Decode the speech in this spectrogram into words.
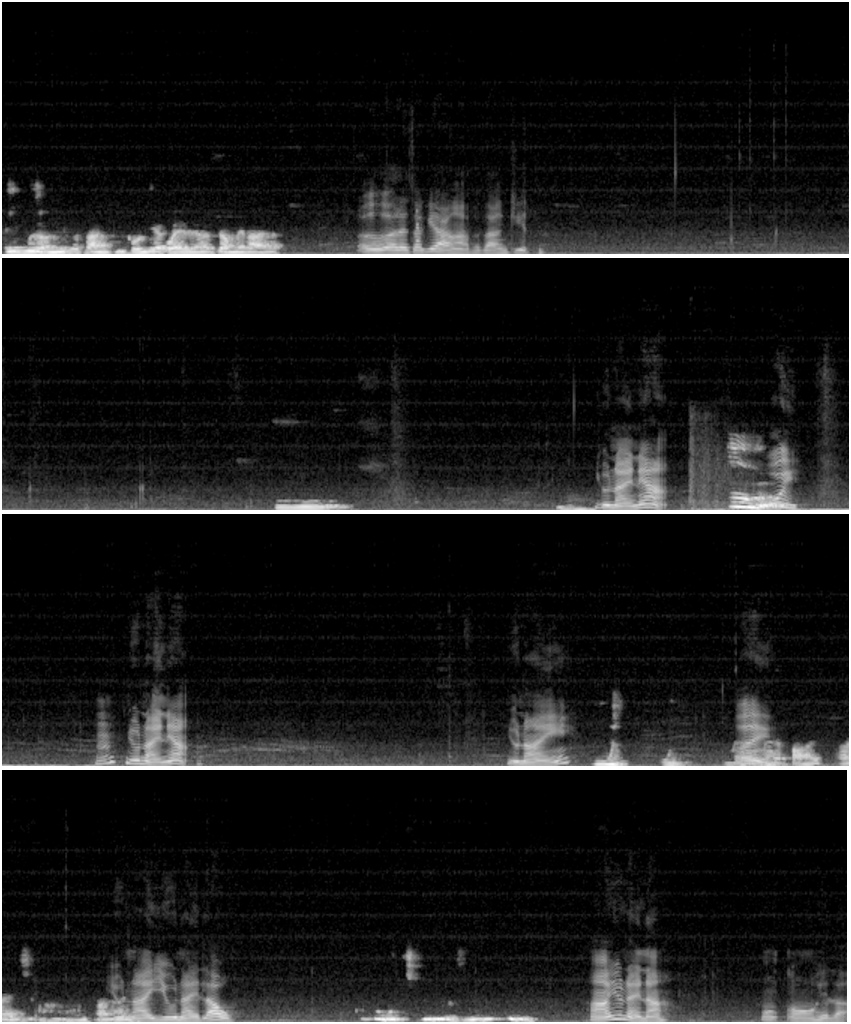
ไอเหมืองนี่ภาษาอังกฤษเขาเรียกอะไรนะจำไม่ได้แล้ว เออ อะไรสักอย่างอะภาษาอังกฤษ โอ้อยู่ไหนเนี่ยเอื้ออุ้ยหึอยู่ไหนเนี่ย อยู่ไหน อุ้ยอุ้ยเอ้แม่ยแม่ตายตายชิบหายตายอยู่ไหน อยู่ไหนเล่า ก็ดูชื่อสิหาอยู่ไหนนะมองอ๋อเห็นละ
